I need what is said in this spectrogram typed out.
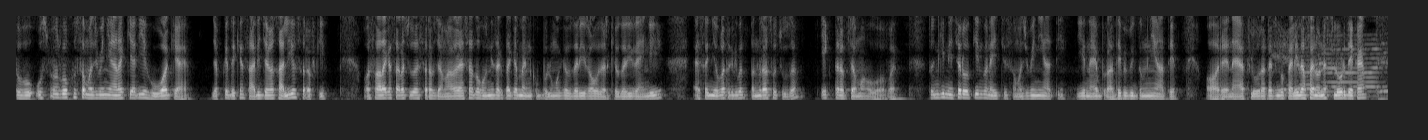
तो उसमें उनको खुद समझ में नहीं आ रहा कि यार ये हुआ क्या है। जबकि देखें, सारी जगह खाली है उस तरफ़ की। और सारा का सारा चूज़ा इस तरफ़ जमा है और ऐसा तो हो नहीं सकता कि मैं इनको बोलूँगा कि उधर ही रहो, उधर के उधर ही रहेंगे ये ऐसा नहीं होगा, तकरीबन पंद्रह सौ चूज़ा एक तरफ़ जमा हुआ हुआ है। तो इनकी नेचर होती है, इनको नई चीज़ समझ भी नहीं आती। ये नए बुरादे पे भी एकदम नहीं आते। और नया फ्लोर, अगर इनको पहली दफ़ा इन्होंने फ्लोर देखा है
